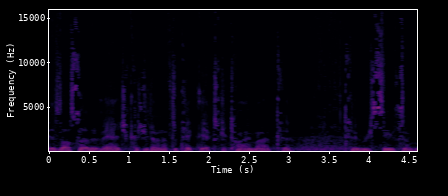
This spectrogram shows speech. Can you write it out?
is also an advantage because you don't have to take the extra time out to to receive them.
